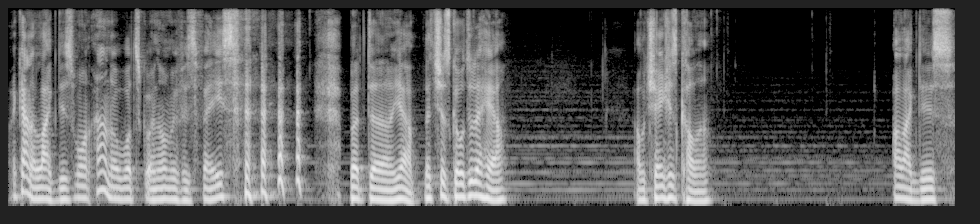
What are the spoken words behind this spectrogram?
I kind of like this one. I don't know what's going on with his face. but uh, yeah, let's just go to the hair. I will change his color. I like this.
